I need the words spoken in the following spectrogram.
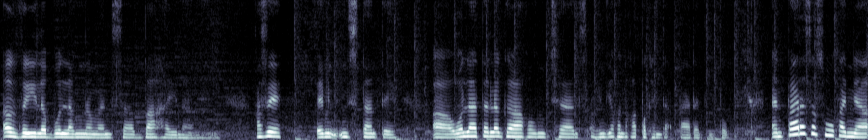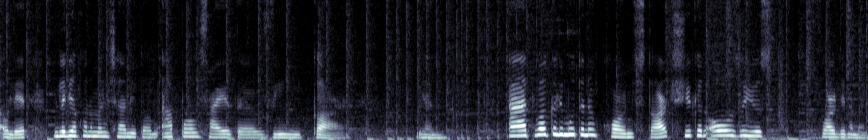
available lang naman sa bahay namin. Kasi, I mean, instant eh. Uh, wala talaga akong chance o hindi ako nakapaghanda para dito. And para sa suka niya ulit, nilagyan ko naman siya nitong apple cider vinegar. Yan. At huwag kalimutan ng cornstarch. You can also use flour din naman.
